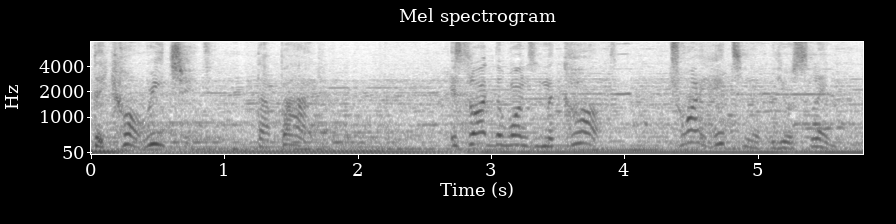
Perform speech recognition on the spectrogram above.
They can't reach it. That bag. It's like the ones in the cart. Try hitting it with your sling.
